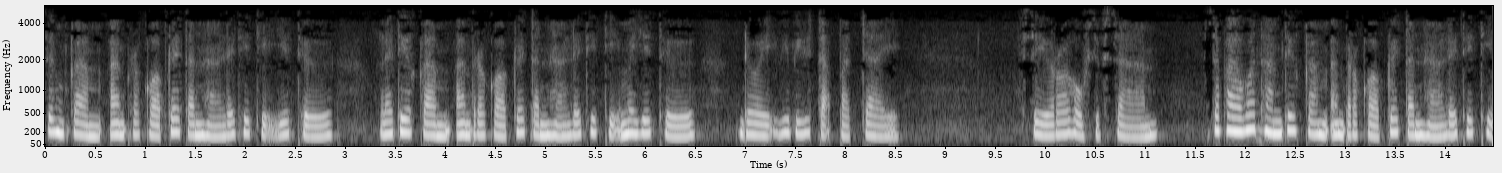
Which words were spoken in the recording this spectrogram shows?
ซึ่งกรรมอันประกอบด้วยตัณหาและทิฏฐิยึดถือ และที่กรรมอันประกอบด้วยตัณหาและทิฏฐิไม่ยึดถือ โดยวิปยุตตปัจจัย 463 สภาวธรรมที่กรรมอันประกอบด้วยตัณหาและทิฏฐิ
